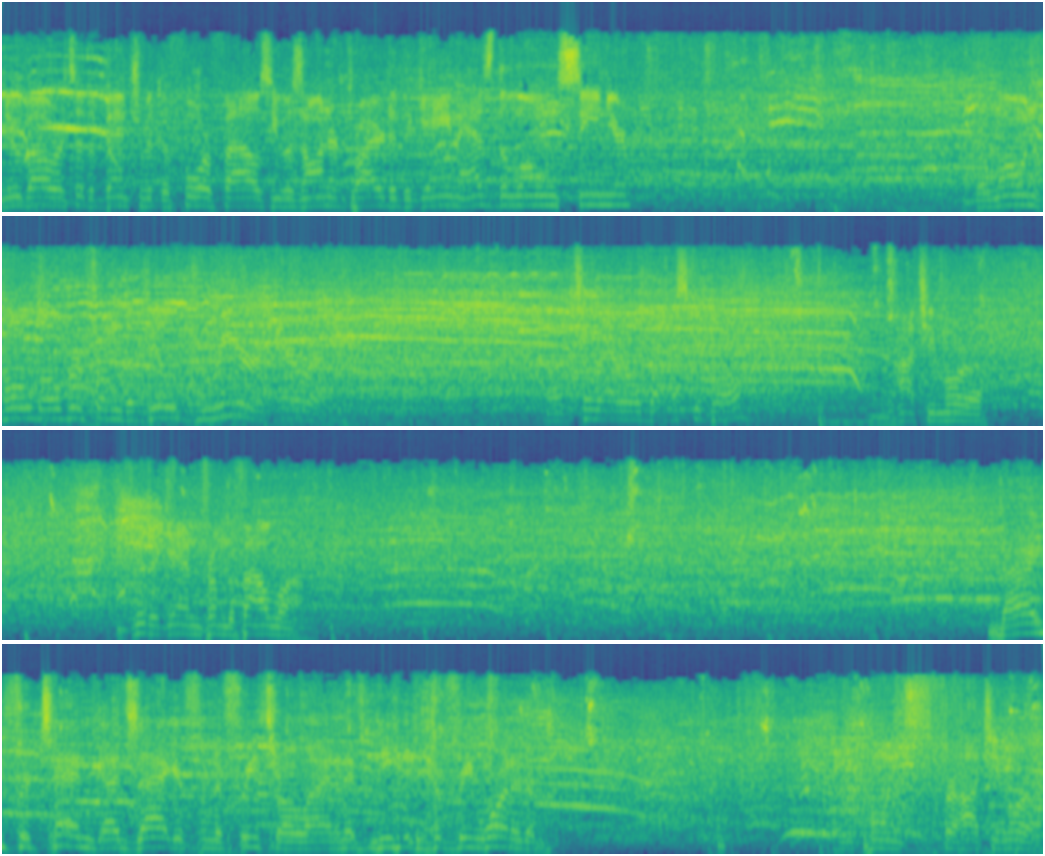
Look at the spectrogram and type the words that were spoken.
Neubauer to the bench with the four fouls. He was honored prior to the game as the lone senior. The lone holdover from the Bill Grier era of Torero basketball. And Hachimura good again from the foul line. Nine for 10, Gonzaga from the free throw line, and have needed every one of them. Eight points for Hachimura.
